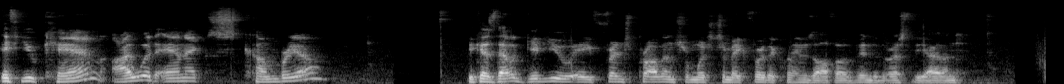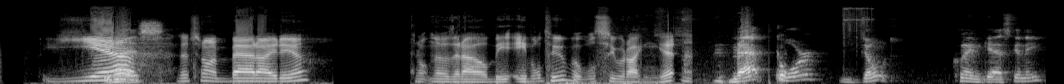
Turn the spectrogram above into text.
If you can, I would annex Cumbria because that'll give you a French province from which to make further claims off of into the rest of the island. Yeah, Nice. that's not a bad idea. I don't know that I'll be able to, but we'll see what I can get. That or don't claim Gascony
